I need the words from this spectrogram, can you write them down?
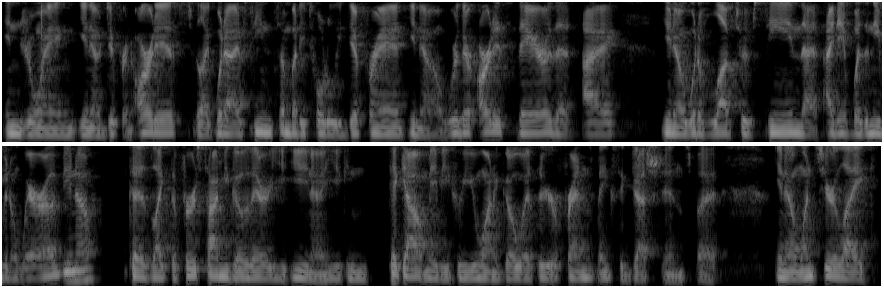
enjoying you know different artists? Like would I have seen somebody totally different? You know were there artists there that I you know would have loved to have seen that I didn't wasn't even aware of you know? Because like the first time you go there you, you know you can pick out maybe who you want to go with or your friends make suggestions but you know once you're like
